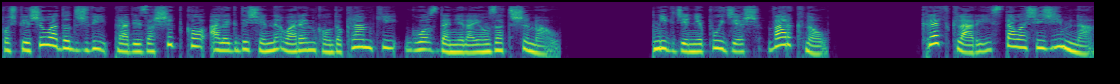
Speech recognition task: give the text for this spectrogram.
Pośpieszyła do drzwi prawie za szybko, ale gdy sięgnęła ręką do klamki, głos Daniela ją zatrzymał. Nigdzie nie pójdziesz, warknął. Krew Klary stała się zimna.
